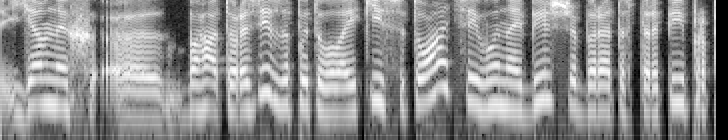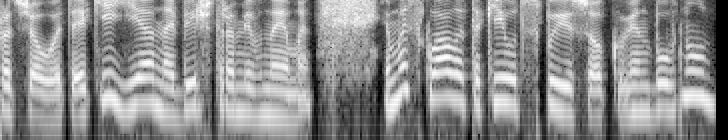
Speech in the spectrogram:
я в них е, багато разів запитувала, які ситуації ви найбільше берете в терапію, пропрацьовуєте, які є найбільш травмівними. І ми склали такий от список. Він був ну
